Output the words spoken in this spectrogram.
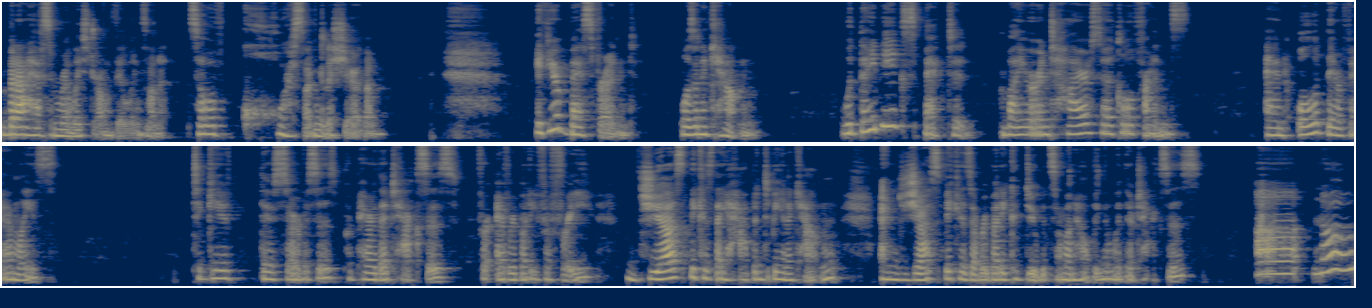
but I have some really strong feelings on it. So, of course, I'm going to share them. If your best friend was an accountant, would they be expected by your entire circle of friends and all of their families to give their services, prepare their taxes for everybody for free just because they happen to be an accountant and just because everybody could do with someone helping them with their taxes? Uh, no.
